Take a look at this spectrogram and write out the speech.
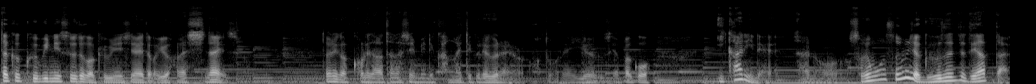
全くクビにするとかクビにしないとかいう話しないですよ。とにかくこれで新しい目に考えてくれぐらいのことをね言うんです。やっぱこういかにねあのそれもそういう意味じゃ偶然で出会った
